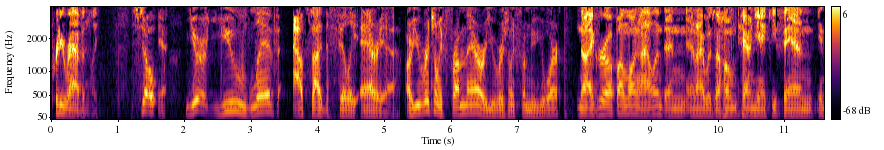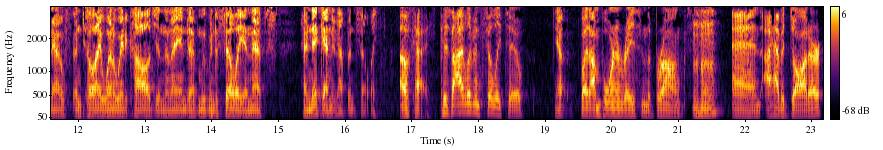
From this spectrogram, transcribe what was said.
pretty rapidly. So Yeah. You're you live outside the Philly area. Are you originally from there, or are you originally from New York? No, I grew up on Long Island, and and I was a hometown Yankee fan, you know, until I went away to college, and then I ended up moving to Philly, and that's how Nick ended up in Philly. Okay, because I live in Philly too, Yep. but I'm born and raised in the Bronx, Mm-hmm. and I have a daughter.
